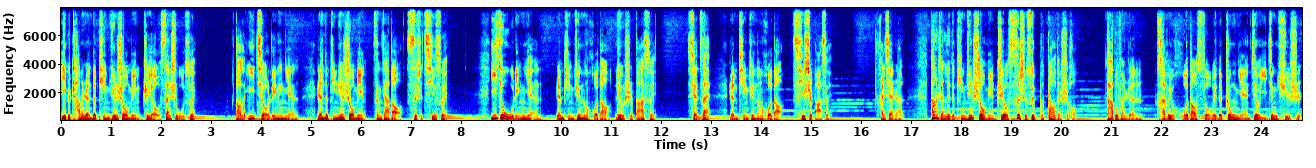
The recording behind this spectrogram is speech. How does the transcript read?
一个常人的平均寿命只有三十五岁；到了一九零零年，人的平均寿命增加到四十七岁；一九五零年，人平均能活到六十八岁；现在，人平均能活到七十八岁。很显然。当人类的平均寿命只有四十岁不到的时候，大部分人还未活到所谓的中年就已经去世，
